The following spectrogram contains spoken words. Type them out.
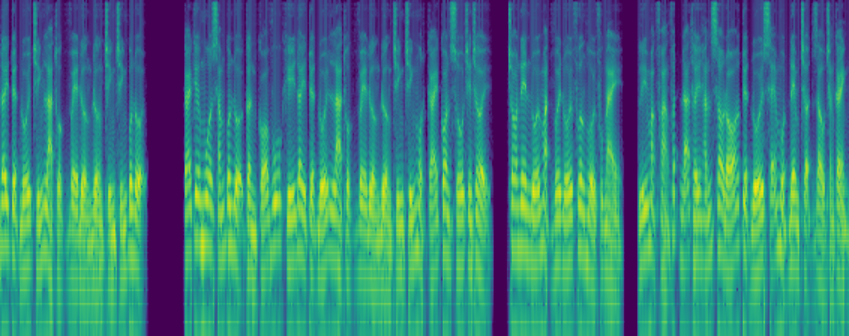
đây tuyệt đối chính là thuộc về đường đường chính chính quân đội. Cái kia mua sắm quân đội cần có vũ khí đây tuyệt đối là thuộc về đường đường chính chính một cái con số trên trời, cho nên đối mặt với đối phương hồi phục này, lý mặc phảng phất đã thấy hắn sau đó tuyệt đối sẽ một đêm trợt giàu chẳng cảnh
